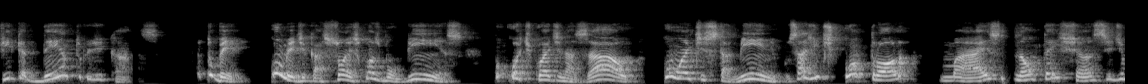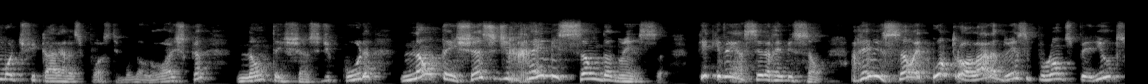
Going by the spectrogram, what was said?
fica dentro de casa. Muito bem, com medicações, com as bombinhas, com corticoide nasal, com antihistamínicos, a gente controla mas não tem chance de modificar a resposta imunológica, não tem chance de cura, não tem chance de remissão da doença. O que, que vem a ser a remissão? A remissão é controlar a doença por longos períodos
